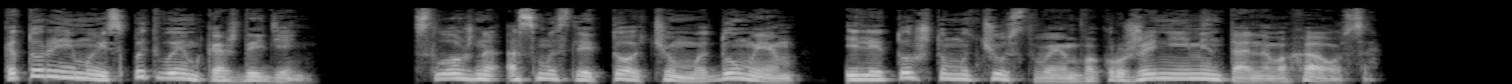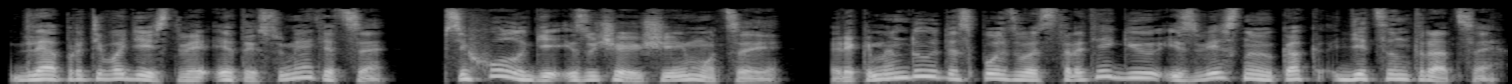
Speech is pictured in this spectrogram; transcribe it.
которые мы испытываем каждый день. Сложно осмыслить то, о чем мы думаем, или то, что мы чувствуем в окружении ментального хаоса. Для противодействия этой сумятице психологи, изучающие эмоции, рекомендуют использовать стратегию, известную как децентрация.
